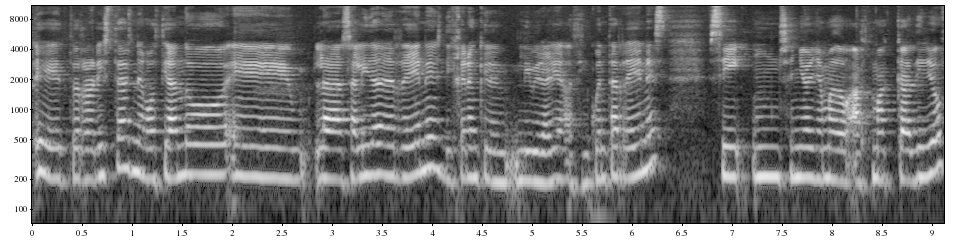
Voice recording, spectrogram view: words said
eh, terroristas negociando eh, la salida de rehenes dijeron que liberarían a 50 rehenes si un señor llamado Ahmad Kadyrov,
